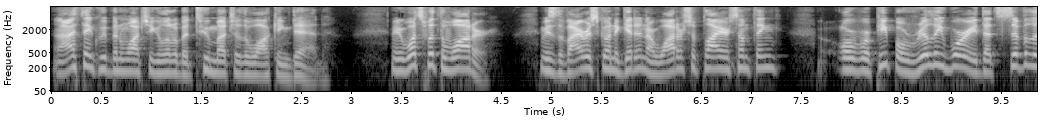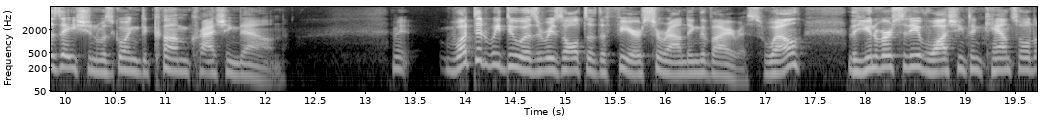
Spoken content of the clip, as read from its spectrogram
I think we've been watching a little bit too much of The Walking Dead. I mean, what's with the water? I mean, is the virus going to get in our water supply or something? Or were people really worried that civilization was going to come crashing down? I mean, what did we do as a result of the fear surrounding the virus? Well, the University of Washington canceled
